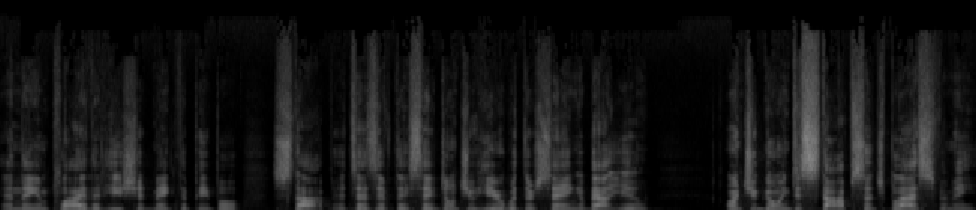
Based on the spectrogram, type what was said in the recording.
and they imply that he should make the people stop. It's as if they say, Don't you hear what they're saying about you? Aren't you going to stop such blasphemy?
